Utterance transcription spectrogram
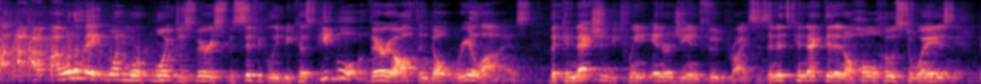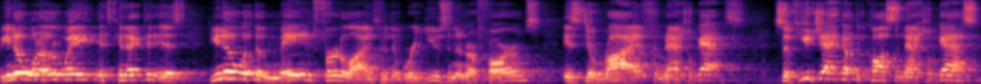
I, I, I want to make one more point just very specifically because people very often don't realize the connection between energy and food prices. And it's connected in a whole host of ways. But you know one other way it's connected is you know what the main fertilizer that we're using in our farms is derived from natural gas. So if you jack up the cost of natural gas,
